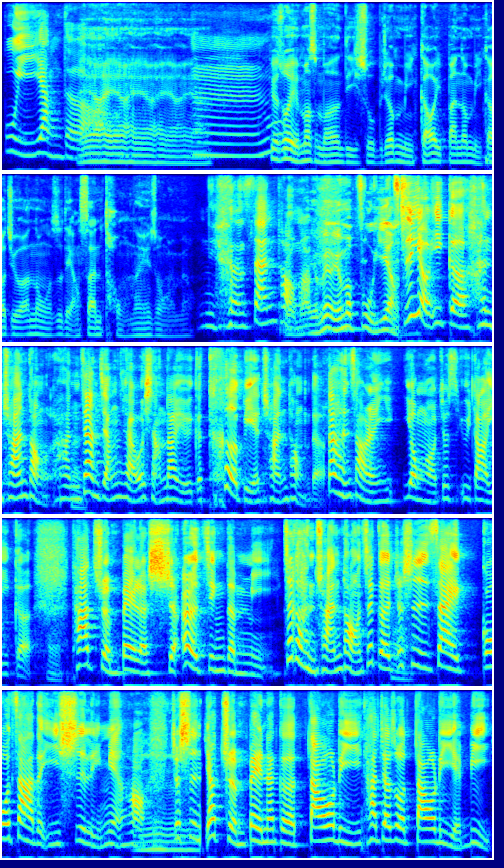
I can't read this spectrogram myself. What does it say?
不一样的、哎呀哎哦，呀哎呀哎呀哎呀！嗯，比如说有没有什么礼俗，比如米糕，一般都米糕就要弄的是两三桶那一种，有没有？两三？桶啊有。没有有没有不一样？只有一个很传统哈，你这样讲起来，我想到有一个特别传统的，但很少人用哦，就是遇到一个，他准备了十二斤的米，这个很传统，这个就是在勾炸的仪式里面哈，就是要准备那个刀梨，它叫做刀梨也币，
